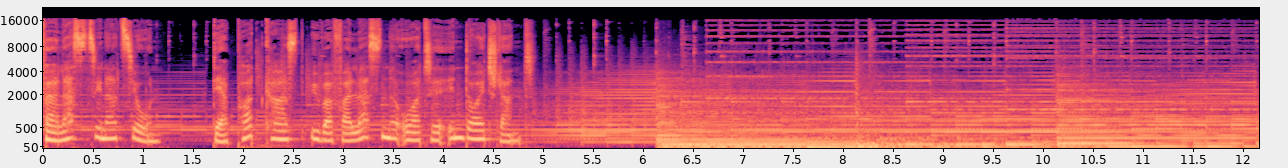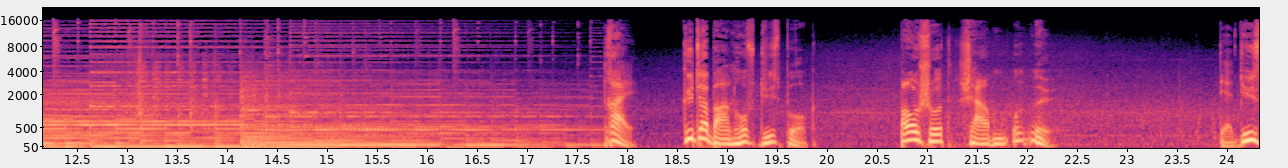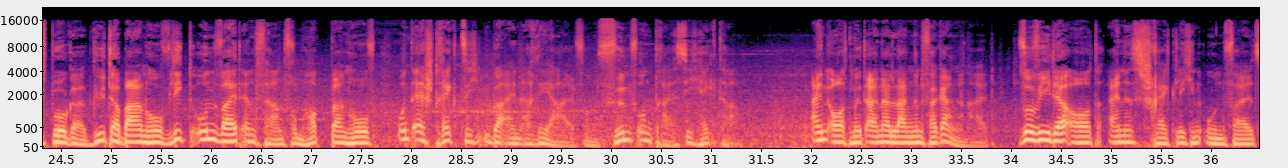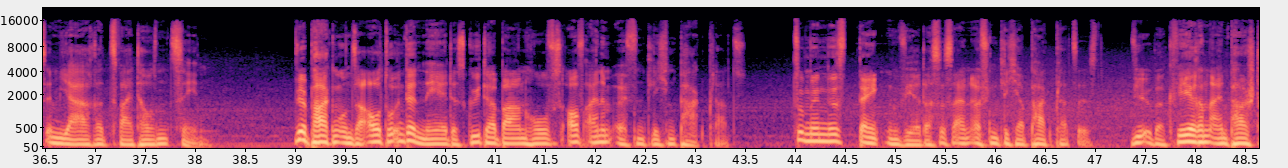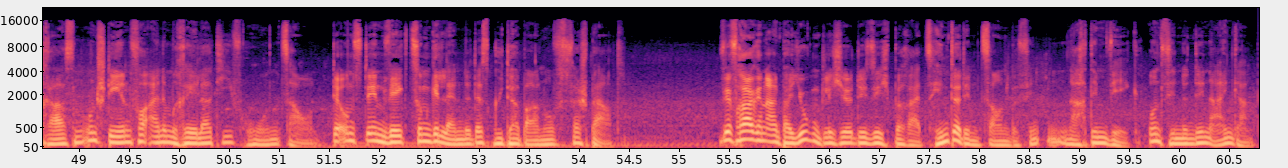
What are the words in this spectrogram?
Verlassination, der Podcast über verlassene Orte in Deutschland. Drei Güterbahnhof Duisburg. Bauschutt, Scherben und Müll. Der Duisburger Güterbahnhof liegt unweit entfernt vom Hauptbahnhof und erstreckt sich über ein Areal von 35 Hektar. Ein Ort mit einer langen Vergangenheit, sowie der Ort eines schrecklichen Unfalls im Jahre 2010. Wir parken unser Auto in der Nähe des Güterbahnhofs auf einem öffentlichen Parkplatz. Zumindest denken wir, dass es ein öffentlicher Parkplatz ist. Wir überqueren ein paar Straßen und stehen vor einem relativ hohen Zaun, der uns den Weg zum Gelände des Güterbahnhofs versperrt. Wir fragen ein paar Jugendliche, die sich bereits hinter dem Zaun befinden, nach dem Weg und finden den Eingang.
